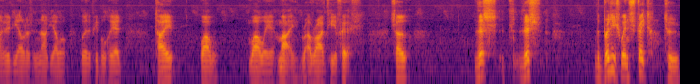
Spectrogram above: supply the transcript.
I heard the elders in Ngāti Awa were the people who had Tai Wawe Mai arrived here first. So this, this, the British went straight to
